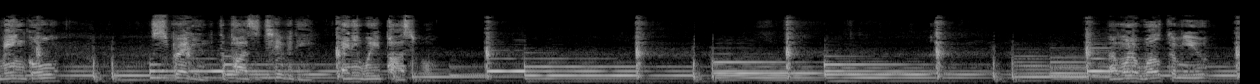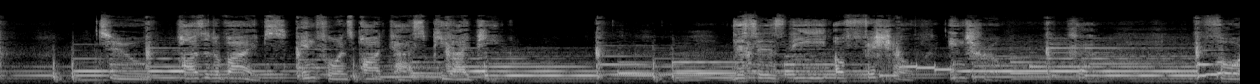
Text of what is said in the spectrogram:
Main goal, spreading the positivity any way possible. I want to welcome you to Positive Vibes Influence Podcast, PIP. This is the official intro for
